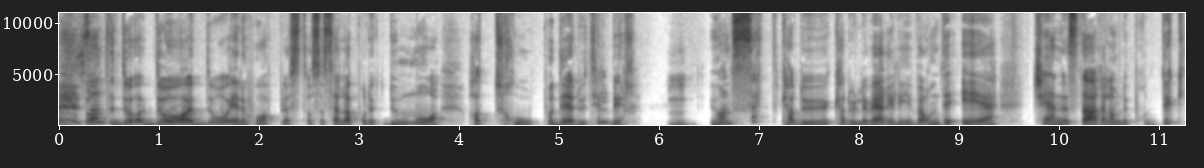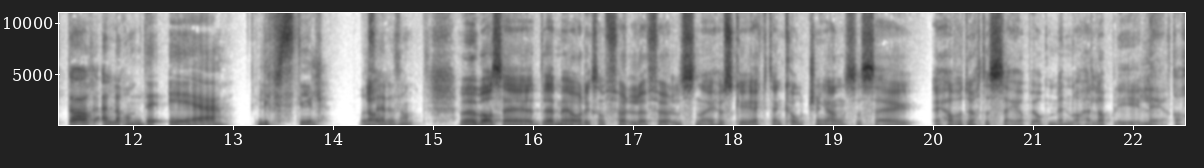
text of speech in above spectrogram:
ja, sant. Da, da, er det håpløst å selge produkt. Du må ha tro på det du tilbyr. Mm. Uansett hva du, hva du leverer i livet. Om det er tjenester, eller om det er produkter, eller om det er livsstil, for å si det sånn. Jeg vil bare si det med å liksom følge følelsene. Jeg husker jeg gikk til en coach en gang, så sa jeg jeg har vurdert å si opp jobben min og heller bli lærer.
